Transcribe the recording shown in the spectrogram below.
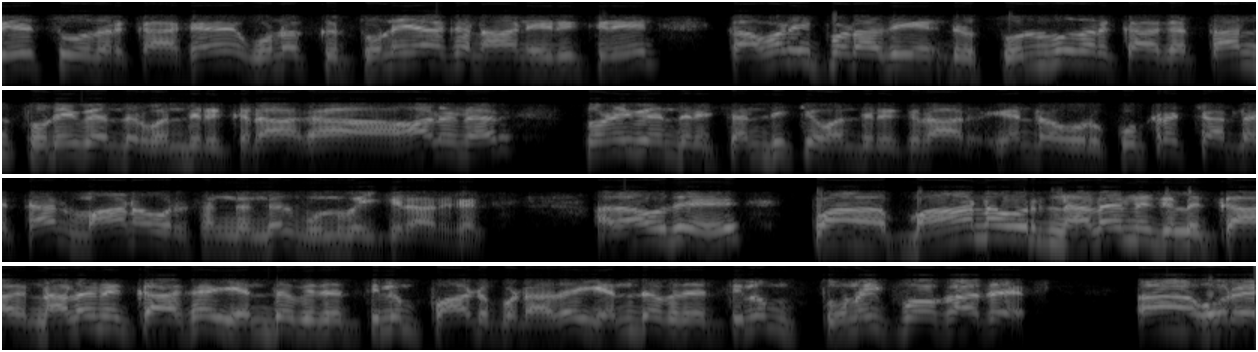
பேசுவதற்காக உனக்கு துணையாக நான் இருக்கிறேன் கவலைப்படாதே என்று சொல்வதற்காகத்தான் துணைவேந்தர் வந்திருக்கிறார். ஆளுநர் துணைவேந்தரை சந்திக்க வந்திருக்கிறார் என்ற ஒரு குற்றச்சாட்டை தான் மாணவர் சங்கங்கள் முன்வைக்கிறார்கள். அதாவது மாணவர் நலனுகளுக்காக நலனுக்காக எந்த விதத்திலும் பாடுபடாத எந்த விதத்திலும் துணை போகாத ஒரு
